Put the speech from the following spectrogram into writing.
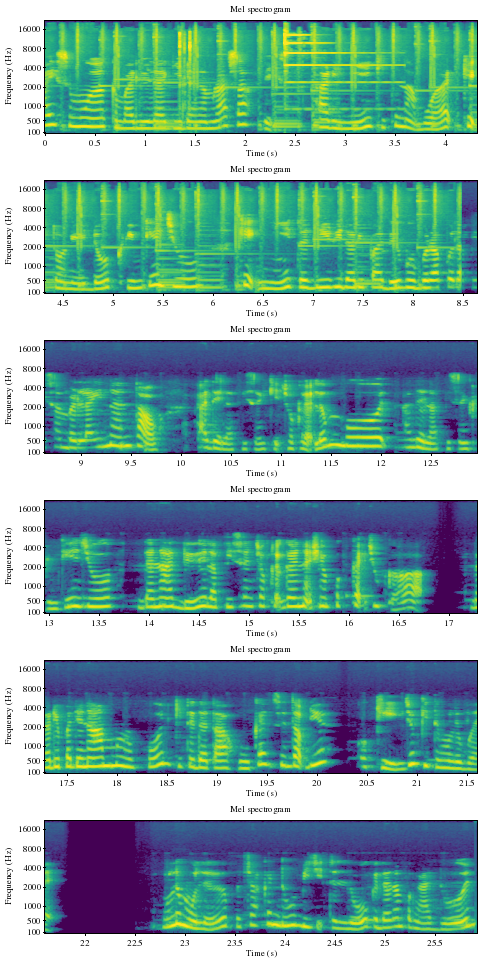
Hai semua, kembali lagi dalam Rasa Fix. Hari ni kita nak buat kek tornado krim keju. Kek ni terdiri daripada beberapa lapisan berlainan tau. Ada lapisan kek coklat lembut, ada lapisan krim keju dan ada lapisan coklat ganache yang pekat juga. Daripada nama pun kita dah tahu kan sedap dia. Okey, jom kita mula buat. Mula-mula, pecahkan dua biji telur ke dalam pengadun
